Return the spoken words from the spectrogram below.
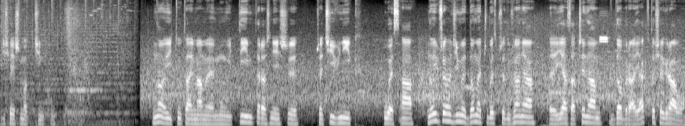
w dzisiejszym odcinku. No i tutaj mamy mój team teraźniejszy, przeciwnik USA. No i przechodzimy do meczu bez przedłużania. E, Ja zaczynam. Dobra, jak to się grało?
